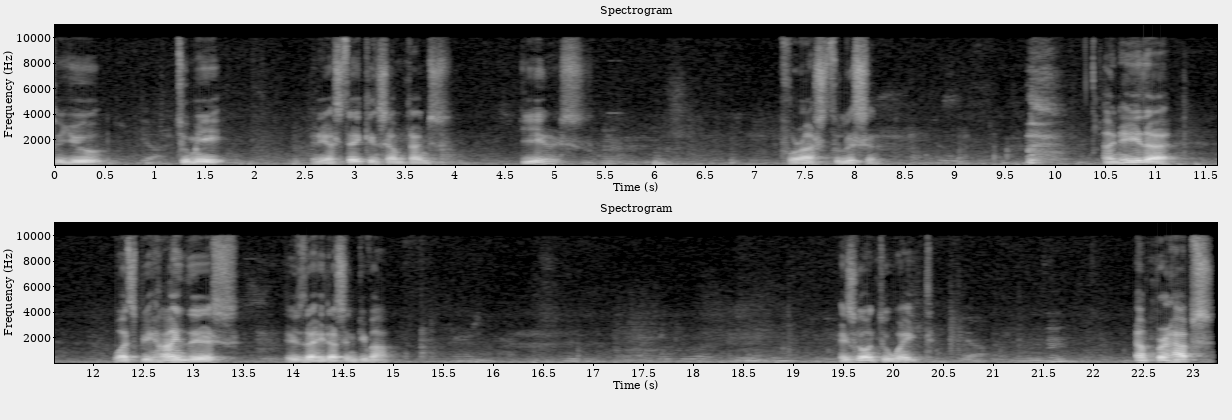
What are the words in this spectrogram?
to you, to me, and He has taken sometimes years for us to listen. And He that what's behind this is that He doesn't give up. He's going to wait. And perhaps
